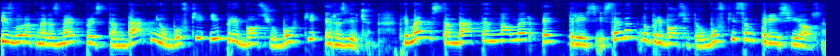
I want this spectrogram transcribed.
Изборът на размер при стандартни обувки и при боси обувки е различен. При мен стандартен номер е 37, но при босите обувки съм 38.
